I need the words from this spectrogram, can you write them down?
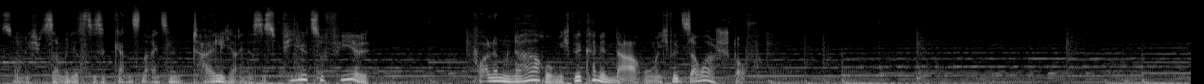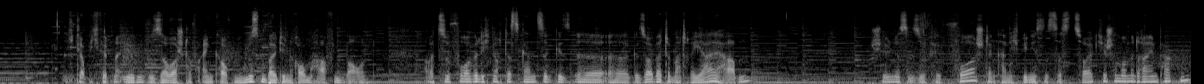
So, und ich sammle jetzt diese ganzen einzelnen Teile hier ein. Das ist viel zu viel. Vor allem Nahrung. Ich will keine Nahrung, ich will Sauerstoff. Glaube, ich werde mal irgendwo Sauerstoff einkaufen. Wir müssen bald den Raumhafen bauen. Aber zuvor will ich noch das ganze ges äh, äh gesäuberte Material haben. Schön, dass ihr so viel forscht. Dann kann ich wenigstens das Zeug hier schon mal mit reinpacken.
